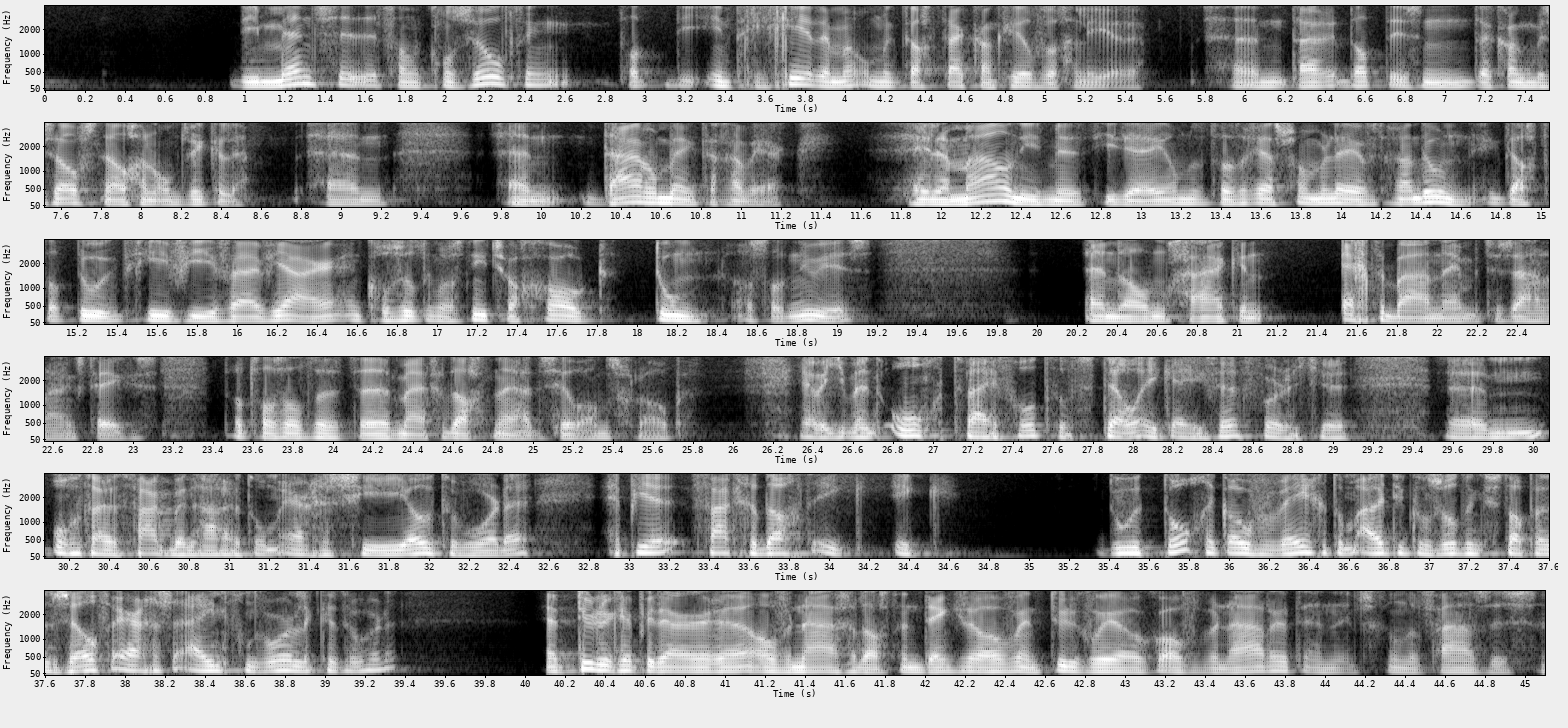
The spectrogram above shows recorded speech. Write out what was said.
die mensen van consulting, dat, die intrigeerden me, omdat ik dacht, daar kan ik heel veel gaan leren. En daar, dat is een, daar kan ik mezelf snel gaan ontwikkelen. En, en daarom ben ik daar gaan werken. Helemaal niet met het idee om dat de rest van mijn leven te gaan doen. Ik dacht, dat doe ik drie, vier, vijf jaar. En consulting was niet zo groot toen als dat nu is. En dan ga ik een echte baan nemen tussen aanhalingstekens. Dat was altijd uh, mijn gedachte. Nou ja, het is heel anders gelopen. Ja, want je bent ongetwijfeld, dat stel ik even, voordat je um, ongetwijfeld vaak benadert om ergens CEO te worden. Heb je vaak gedacht, ik, ik doe het toch, ik overweeg het om uit die consulting te stappen en zelf ergens eindverantwoordelijke te worden? Natuurlijk heb je daarover over nagedacht en denk je erover. En natuurlijk word je ook over benaderd. En in verschillende fases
